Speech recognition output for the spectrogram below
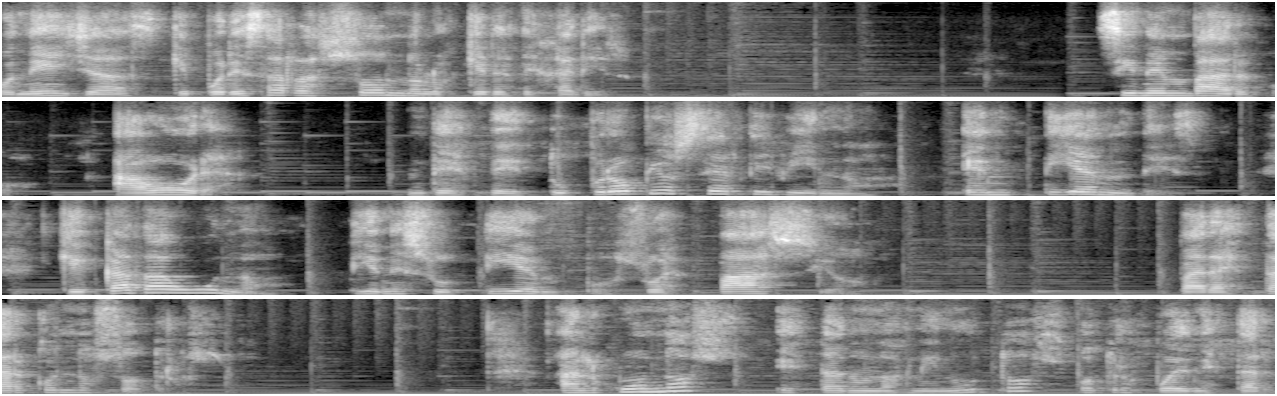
con ellas que por esa razón no los quieres dejar ir. Sin embargo, ahora, desde tu propio ser divino, entiendes que cada uno tiene su tiempo, su espacio para estar con nosotros. Algunos están unos minutos, otros pueden estar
